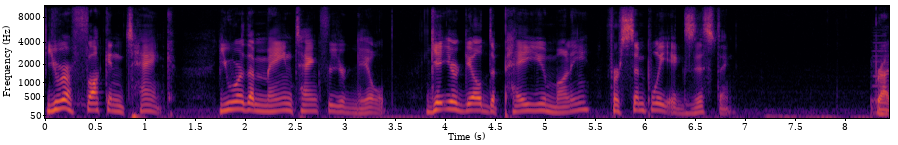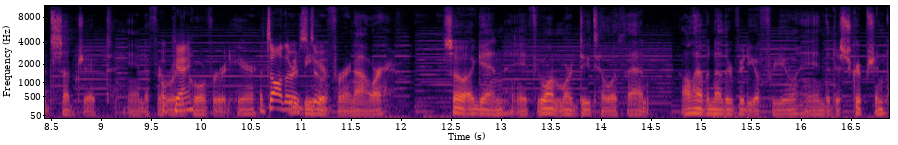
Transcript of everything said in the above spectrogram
You're a fucking tank. You are the main tank for your guild. Get your guild to pay you money for simply existing. Broad subject, and if I were to go over it here, That's all there we'd is be to here it. for an hour. So again, if you want more detail with that, I'll have another video for you in the description.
